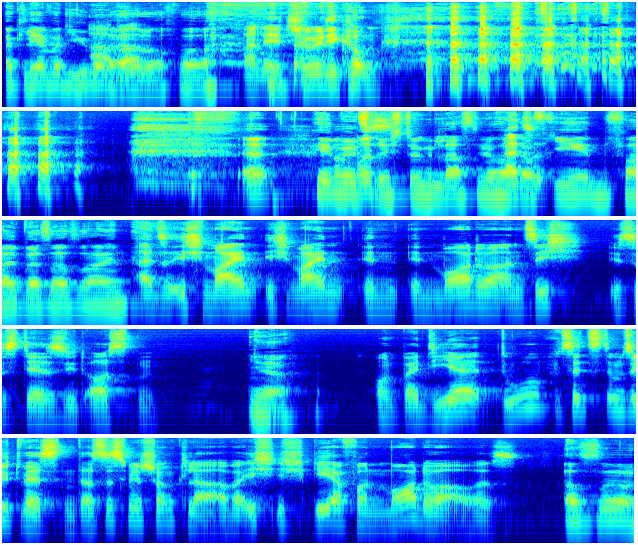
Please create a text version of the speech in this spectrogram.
Erklär mal die Überleitung doch mal. Ah ne, Entschuldigung. äh, Himmelsrichtungen lassen wir heute also, auf jeden Fall besser sein. Also ich meine, ich meine, in, in Mordor an sich ist es der Südosten. Ja. Und bei dir, du sitzt im Südwesten, das ist mir schon klar. Aber ich, ich gehe ja von Mordor aus. Ach so,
